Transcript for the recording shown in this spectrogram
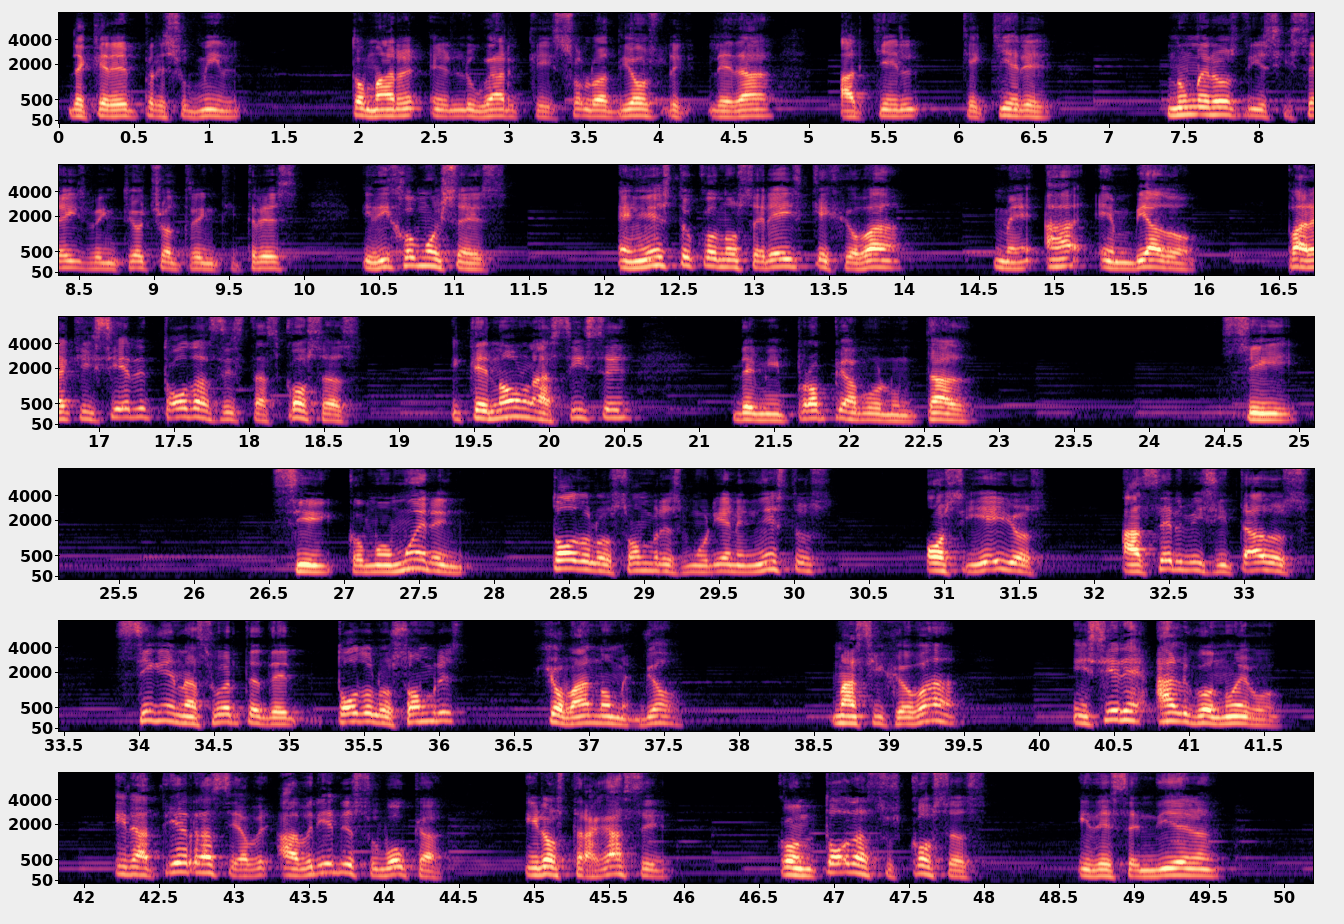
de querer presumir, tomar el lugar que solo a Dios le, da a aquel que quiere. Números 16, 28 al 33. Y dijo Moisés, en esto conoceréis que Jehová me ha enviado para que hiciere todas estas cosas y que no las hice de mi propia voluntad. Si, si como mueren todos los hombres murieren estos, o si ellos al ser visitados siguen la suerte de todos los hombres, Jehová no me envió. Mas si Jehová hiciere algo nuevo, y la tierra se abriere su boca y los tragase con todas sus cosas, y descendieran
